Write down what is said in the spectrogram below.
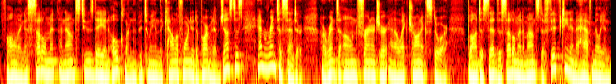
following a settlement announced Tuesday in Oakland between the California Department of Justice and Rent-A-Center, a rent-to-own furniture and electronics store. Bonta said the settlement amounts to $15.5 million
